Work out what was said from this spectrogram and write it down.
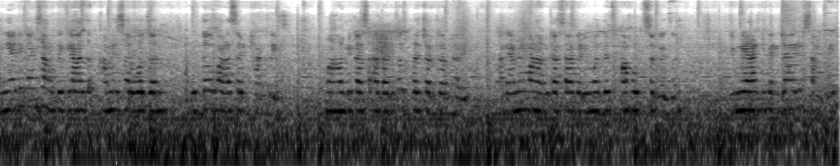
आणि या ठिकाणी सांगते की आज आम्ही सर्वजण उद्धव बाळासाहेब ठाकरे महाविकास आघाडीचाच प्रचार करणार. आहे आणि आम्ही महाविकास आघाडीमध्येच आहोत सगळेजण. हे मी या ठिकाणी जाहीर सांगते.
